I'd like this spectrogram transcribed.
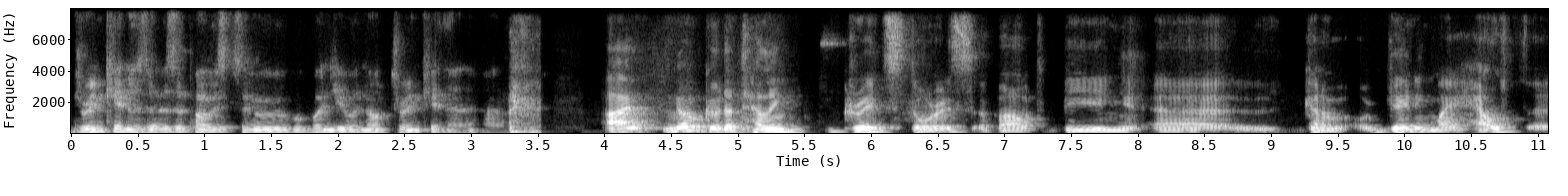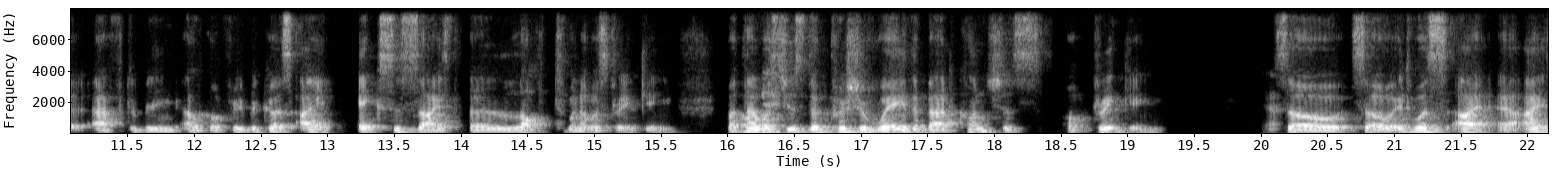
drinking as, as opposed to when you were not drinking and, I'm no good at telling great stories about being uh, kind of gaining my health uh, after being alcohol free because I exercised a lot when I was drinking, but that okay. was just to push away the bad conscience of drinking. Yeah. So so it was I I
